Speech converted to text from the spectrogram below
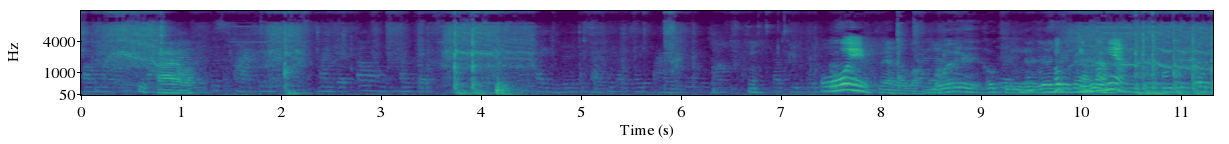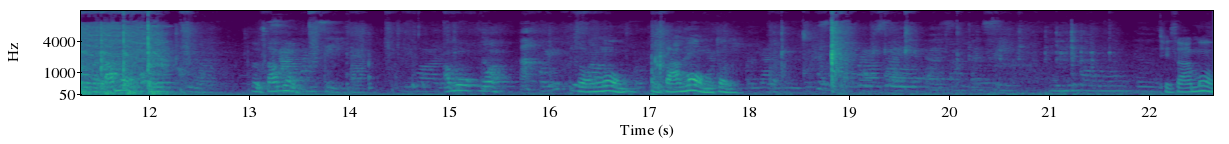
ประมาณพฤษภาใช่ไหมมันจะต้องมันจะไปเดือนเมษาที่เราใช้ไฟเนาะเราติดเดือน โอ้ยเพื่อนเราบอกหมดโอ้ยเขากินกันเยอะเขากินเขาแห้งเขากินเขาตัวกระตั้มเลยตัวสามโมงสี่ครับสามโมงกว่าสองโมงสามโมงต้นสี่สามโมง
